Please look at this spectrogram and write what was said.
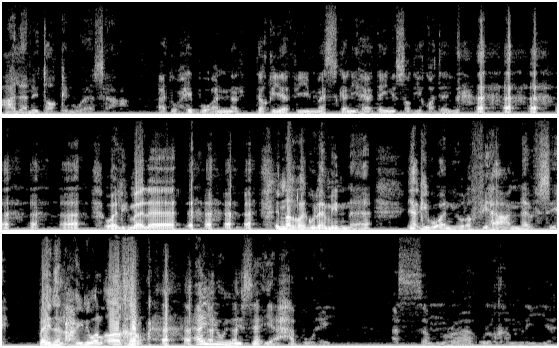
على نطاق واسع. أتحب أن نلتقي في مسكن هاتين الصديقتين؟ ولم لا إن الرجل منا يجب أن يرفه عن نفسه بين الحين والآخر أي النساء أحب إلي؟ السمراء الخمرية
